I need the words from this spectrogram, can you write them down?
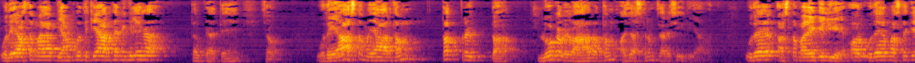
उदयास्तमयाभ्याम को तो क्या अर्थ निकलेगा? तब कहते हैं उदयास्तमयार्थम तत्प्रयुक्त लोक व्यवहारथम अजस्त्रम चरसी दिया उदय अस्तमय के लिए और उदय अस्त के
